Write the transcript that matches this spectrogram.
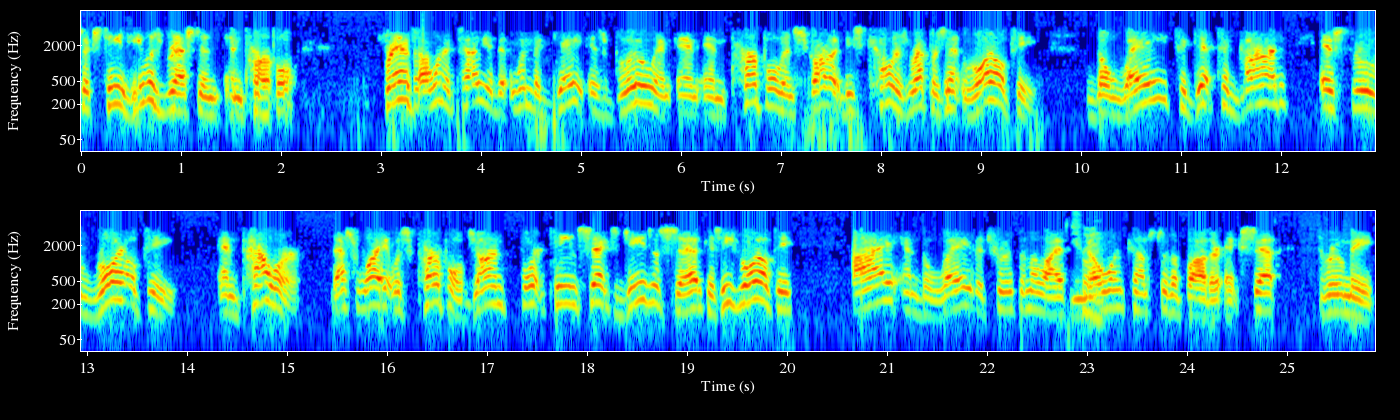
16, he was dressed in, in purple. Friends, I want to tell you that when the gate is blue and, and, and purple and scarlet, these colors represent royalty. The way to get to God is through royalty and power. That's why it was purple. John 14, 6, Jesus said, because he's royalty, I am the way, the truth, and the life. That's no right. one comes to the Father except through me.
